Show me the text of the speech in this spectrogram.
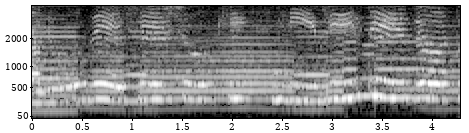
ভালোবেসে সুখী নিভৃতে যত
